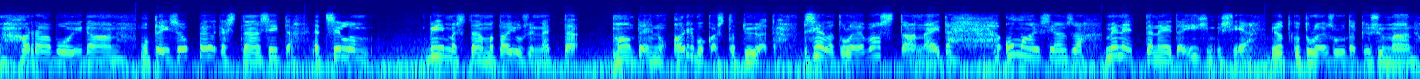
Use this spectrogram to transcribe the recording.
haravoidaan. Mutta ei se ole pelkästään sitä. Et silloin viimeistään mä tajusin, että mä oon tehnyt arvokasta työtä. Siellä tulee vastaan näitä omaisiansa menettäneitä ihmisiä, jotka tulee sulta kysymään,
